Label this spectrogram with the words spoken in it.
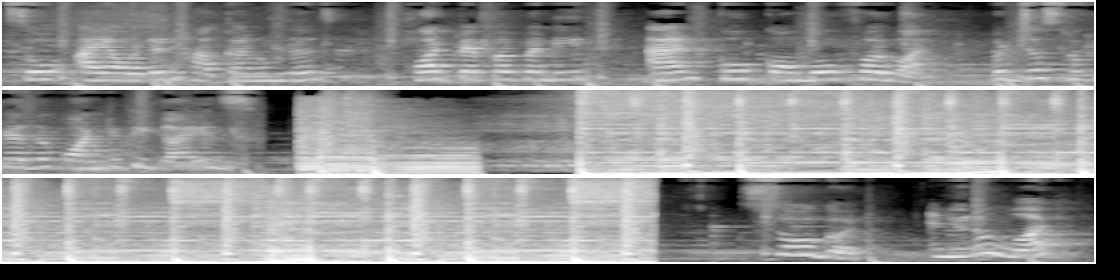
So I ordered Hakka noodles, hot pepper paneer, and Coke combo for one. But just look at the quantity, guys. And you know what?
